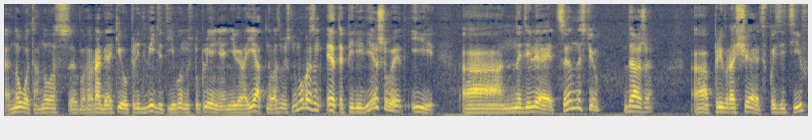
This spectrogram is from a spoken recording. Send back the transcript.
но вот оно, с, Раби Акива предвидит его наступление невероятно возвышенным образом, это перевешивает и а, наделяет ценностью даже, а, превращает в позитив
